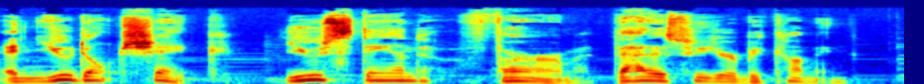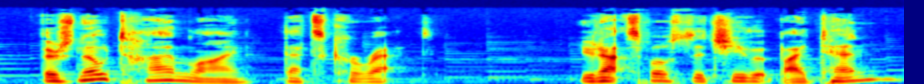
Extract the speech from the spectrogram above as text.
and you don't shake, you stand firm. That is who you're becoming. There's no timeline that's correct. You're not supposed to achieve it by 10.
